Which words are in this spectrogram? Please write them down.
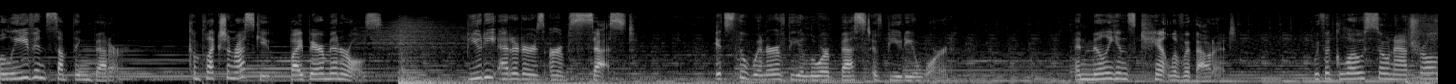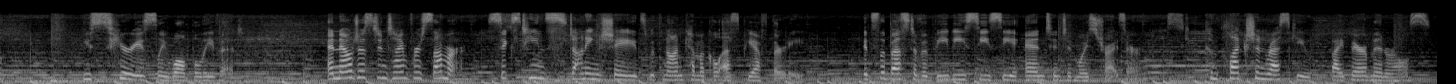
Believe in something better. Complexion Rescue by Bare Minerals. Beauty editors are obsessed. It's the winner of the Allure Best of Beauty Award. And millions can't live without it. With a glow so natural, you seriously won't believe it. And now just in time for summer, 16 stunning shades with non-chemical SPF 30. It's the best of a BB, CC, and tinted moisturizer. Complexion Rescue by Bare Minerals.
